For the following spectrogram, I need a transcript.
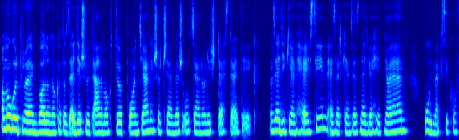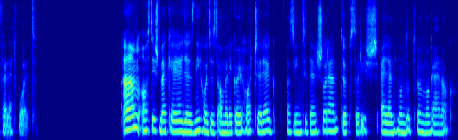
A Mogul projekt ballonokat az Egyesült Államok több pontján és a csendes óceánon is tesztelték. Az egyik ilyen helyszín 1947 nyarán Új-Mexikó felett volt. Ám azt is meg kell jegyezni, hogy az amerikai hadsereg az incidens során többször is ellentmondott önmagának.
